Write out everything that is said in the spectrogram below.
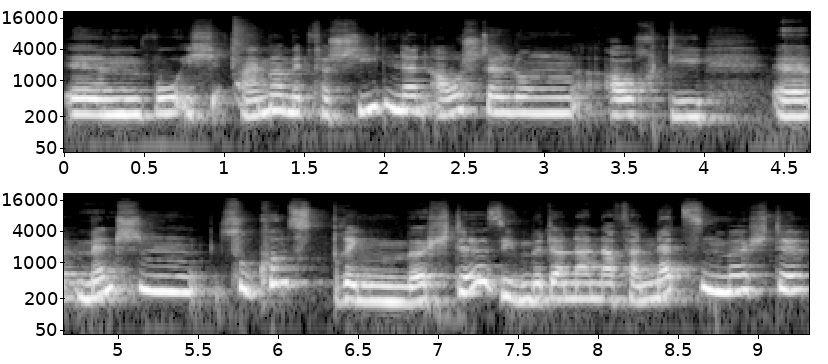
ähm, wo ich einmal mit verschiedenen Ausstellungen auch die Menschen zu Kunst bringen möchte, sie miteinander vernetzen möchte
